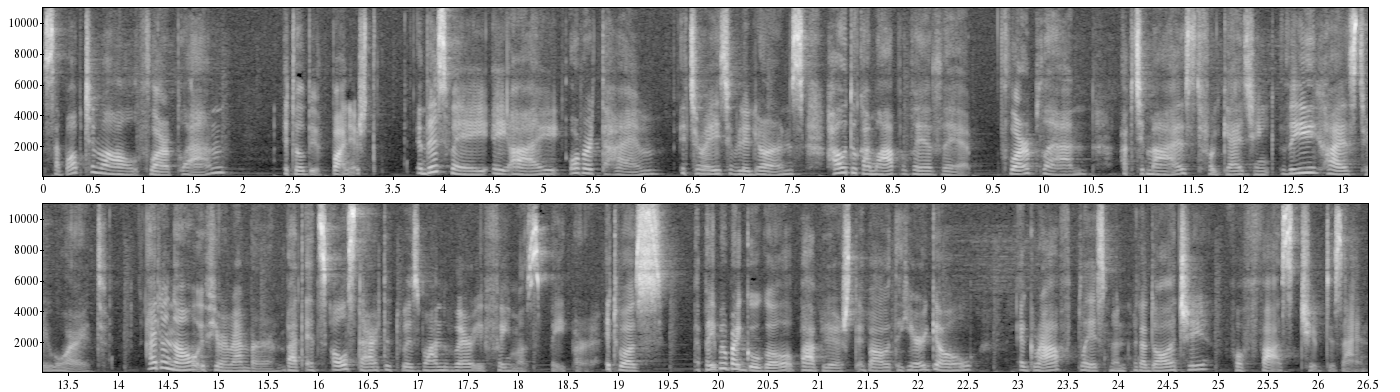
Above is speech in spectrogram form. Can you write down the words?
suboptimal floor plan, it will be punished. In this way, AI over time iteratively learns how to come up with a floor plan optimized for getting the highest reward. I don't know if you remember, but it's all started with one very famous paper. It was a paper by Google published about a year ago, a graph placement methodology for fast chip design.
